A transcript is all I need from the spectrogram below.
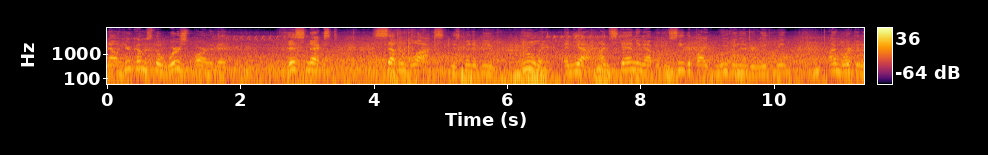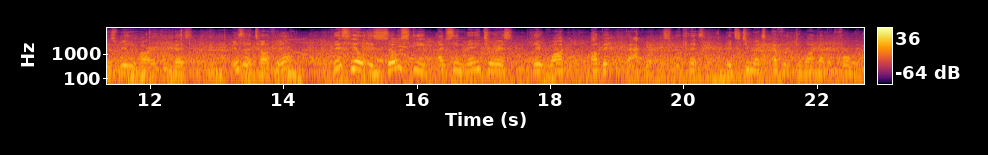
Now here comes the worst part of it. This next seven blocks is going to be grueling. And yeah, I'm standing up. You can see the bike moving underneath me. I'm working this really hard because this is a tough hill. This hill is so steep. I've seen many tourists, they walk up it backwards because it's too much effort to walk up it forwards.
